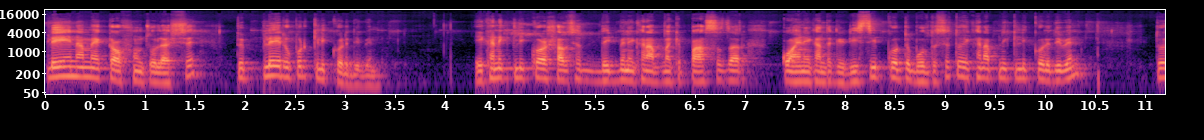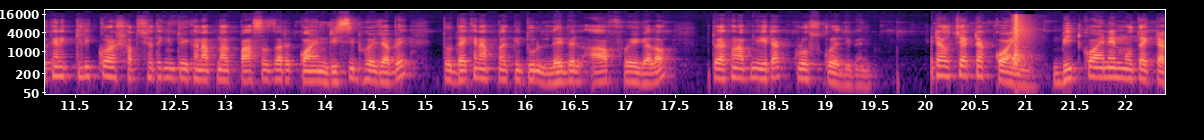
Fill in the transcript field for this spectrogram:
প্লে নামে একটা অপশন চলে আসছে। তো প্লের উপর ক্লিক করে দিবেন। এখানে ক্লিক করার সাথে সাথে দেখবেন এখানে আপনাকে পাঁচ হাজার কয়েন এখান থেকে রিসিভ করতে বলতেছে, তো এখানে আপনি ক্লিক করে দিবেন। তো এখানে ক্লিক করার সাথে সাথে কিন্তু এখানে আপনার পাঁচ হাজার কয়েন রিসিভ হয়ে যাবে। তো দেখেন আপনার কিন্তু লেভেল আপ হয়ে গেল। তো এখন আপনি এটা ক্লোজ করে দিবেন। এটা হচ্ছে একটা কয়েন বিট কয়েনের মতো একটা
